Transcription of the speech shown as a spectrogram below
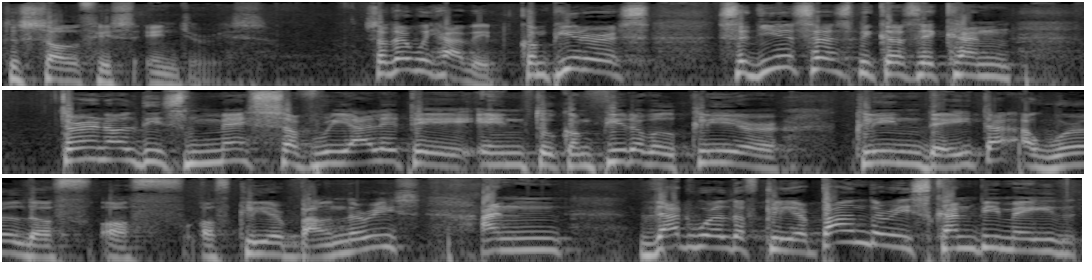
to solve his injuries. So there we have it. Computers seduce us because they can turn all this mess of reality into computable, clear, clean data, a world of, of, of clear boundaries. And that world of clear boundaries can be made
